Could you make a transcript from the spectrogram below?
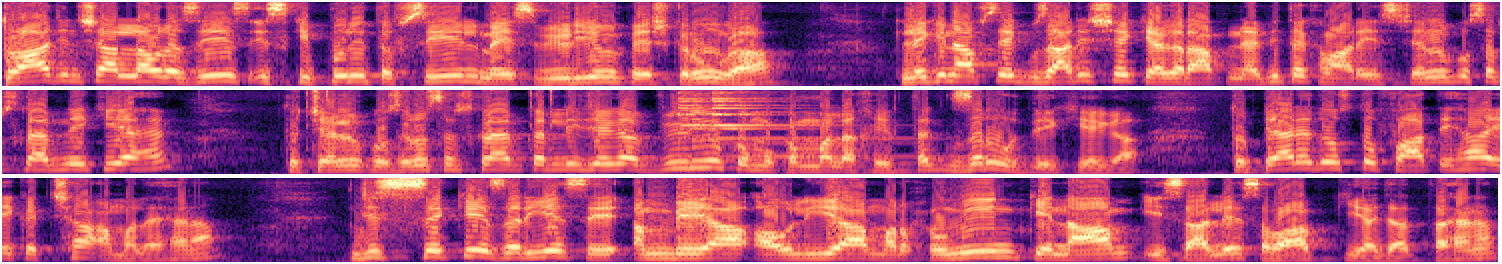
तो आज इन अज़ीज़ इसकी पूरी तफसील मैं इस वीडियो में पेश करूँगा। लेकिन आपसे एक गुजारिश है कि अगर आपने अभी तक हमारे इस चैनल को सब्सक्राइब नहीं किया है तो चैनल को ज़रूर सब्सक्राइब कर लीजिएगा। वीडियो को मुकम्मल आखिर तक ज़रूर देखिएगा। तो प्यारे दोस्तों फातिहा एक अच्छा अमल है, ना? जिससे के ज़रिए से अम्बिया अलिया मरहुमीन के नाम इसाले सवाब किया जाता है ना?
